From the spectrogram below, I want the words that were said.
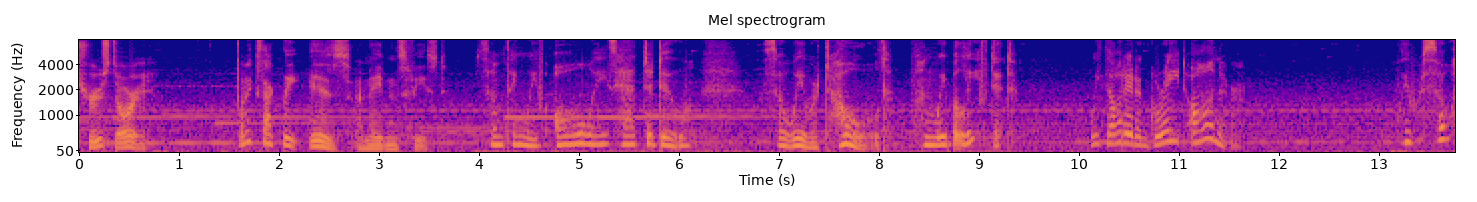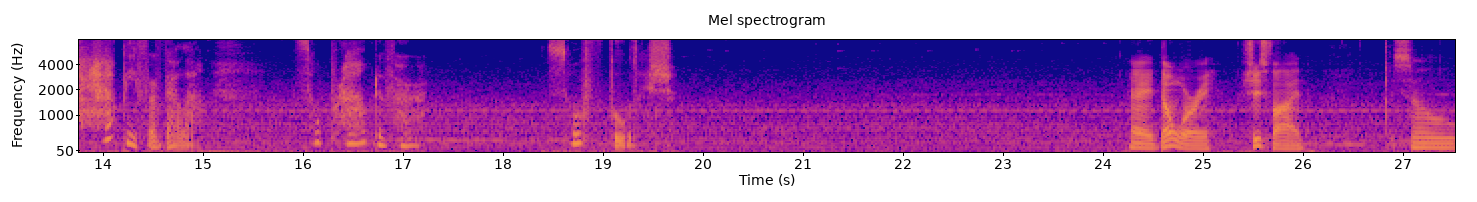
True story. What exactly is a maiden's feast? Something we've always had to do. So we were told, and we believed it. We thought it a great honor. We were so happy for Vella. So proud of her. So foolish. Hey, don't worry. She's fine. So,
